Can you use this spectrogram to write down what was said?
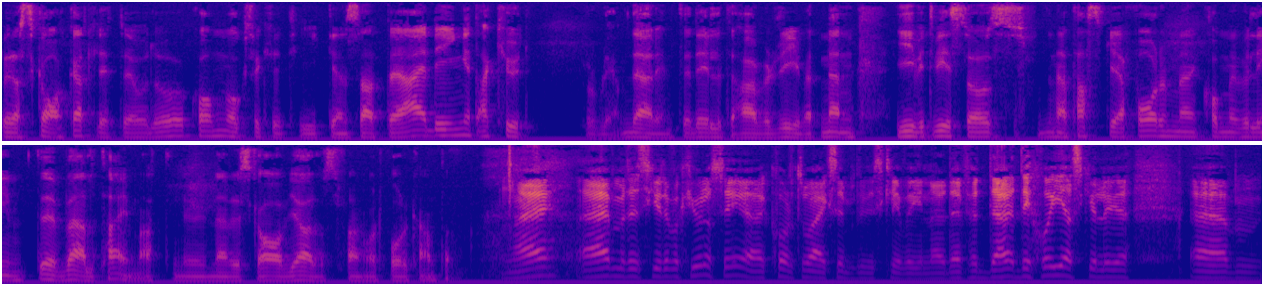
börjat skaka lite och då kommer också kritiken. Så att, eh, nej, det är inget akut problem. Det är det inte. Det är lite överdrivet. Men givetvis så den här taskiga formen kommer väl inte vältajmat nu när det ska avgöras framåt vårkanten. Nej, nej, men det skulle vara kul att se eh, Courtois exempelvis kliva in här. Därför de Gea skulle ju ehm, um,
